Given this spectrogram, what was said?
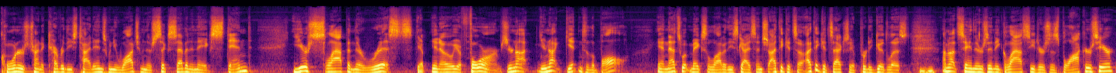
corners trying to cover these tight ends. When you watch them and they're six seven and they extend you're slapping their wrists, Yep. you know, your forearms. You're not you're not getting to the ball. And that's what makes a lot of these guys interesting. I think it's a I think it's actually a pretty good list. Mm-hmm. I'm not saying there's any glass eaters as blockers here,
